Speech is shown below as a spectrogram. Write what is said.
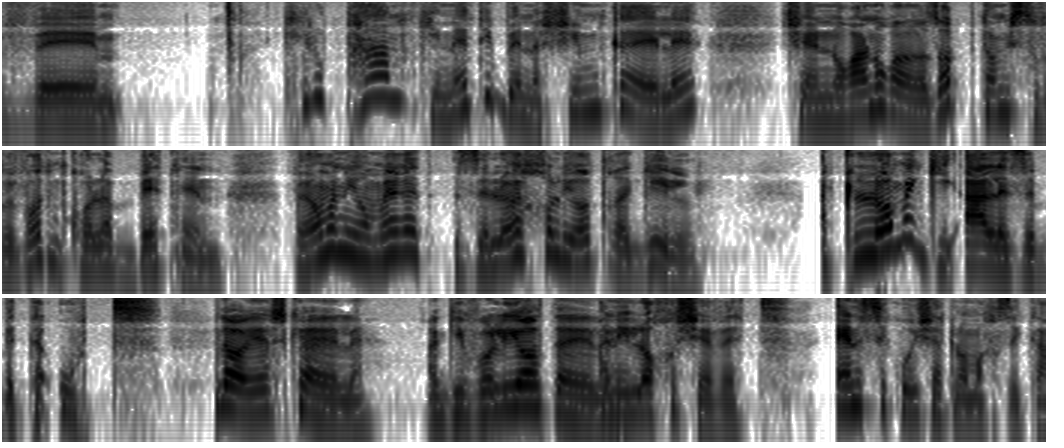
ו... כאילו פעם קינאתי בנשים כאלה, שהן נורא נורא רזות, פתאום מסתובבות עם כל הבטן. והיום אני אומרת, זה לא יכול להיות רגיל. את לא מגיעה לזה בטעות. לא, יש כאלה. הגבעוליות האלה. אני לא חושבת. אין סיכוי שאת לא מחזיקה.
